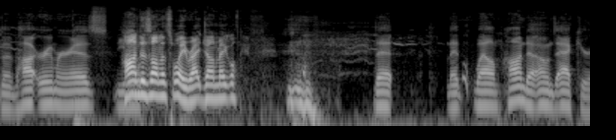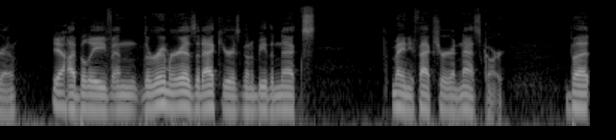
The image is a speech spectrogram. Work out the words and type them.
the hot rumor is you know, Honda's on its way, right, John Magel? that that well, Honda owns Acura, Yeah. I believe, and the rumor is that Acura is going to be the next manufacturer in NASCAR. But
